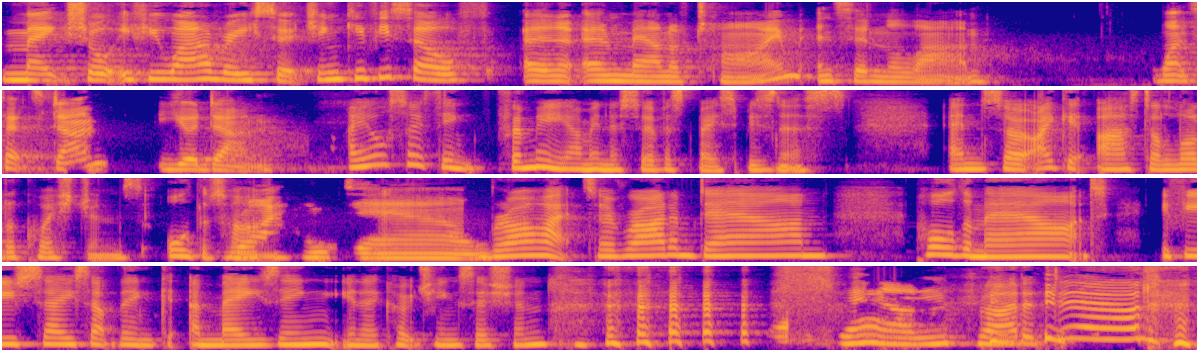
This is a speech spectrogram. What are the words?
Make sure if you are researching, give yourself an, an amount of time and set an alarm. Once that's done, you're done. I also think for me, I'm in a service based business. And so I get asked a lot of questions all the time. Write them down. Right. So write them down, pull them out. If you say something amazing in a coaching session, down. write it down.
